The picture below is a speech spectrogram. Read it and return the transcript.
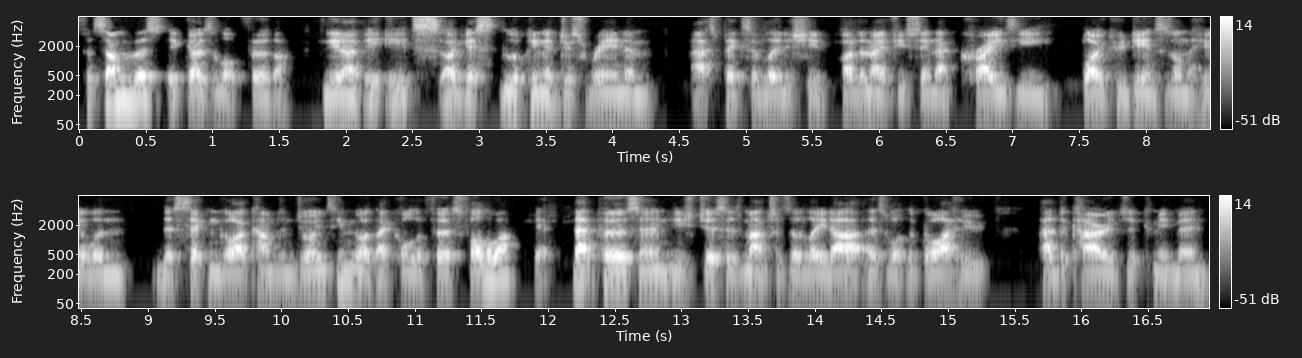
For some of us, it goes a lot further. You know, it, it's, I guess, looking at just random aspects of leadership. I don't know if you've seen that crazy bloke who dances on the hill and the second guy comes and joins him, what they call the first follower. Yeah. That person is just as much as a leader as what the guy who had the courage, the commitment,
